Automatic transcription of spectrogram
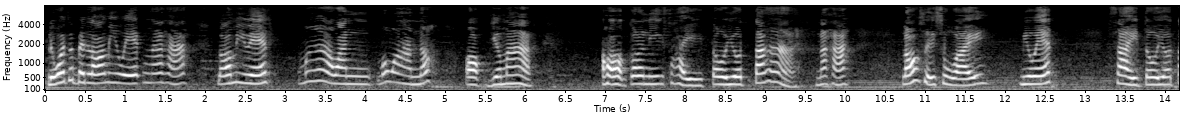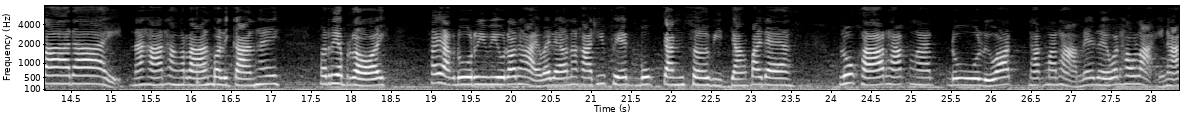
หรือว่าจะเป็นล้อมีเวกนะคะล้อมีเวกเมื่อวันเมื่อวานเนาะออกเยอะมาก ออกกรณีใส่โตโยต้านะคะล้อสวยๆมีเวกใส่โตโยต้าได้นะคะ ทางร้านบริการให้เรียบร้อย ถ้าอยากดูรีวิวเราถ่ายไว้แล้วนะคะ ที่ Facebook จันเซอร์วิสยางป้ายแดง ลูกค้าทักมาดูหรือว่าทักมาถามได้เลยว่าเท่าไหร่นะคะ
